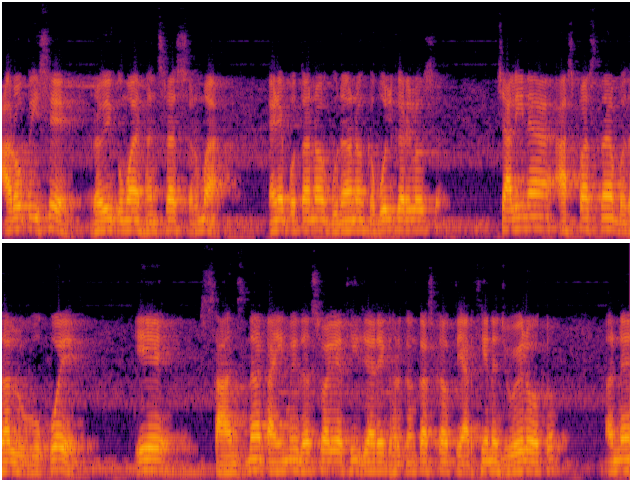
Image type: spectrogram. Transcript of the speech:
આરોપી છે રવિકુમાર હંસરાજ શર્મા એણે પોતાનો ગુનાનો કબૂલ કરેલો છે. ચાલીના આસપાસના બધા લોકોએ એ સાંજના ટાઈમે દસ વાગ્યાથી જ્યારે ઘર કંકાસ ત્યારથી એને જોયેલો હતો અને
